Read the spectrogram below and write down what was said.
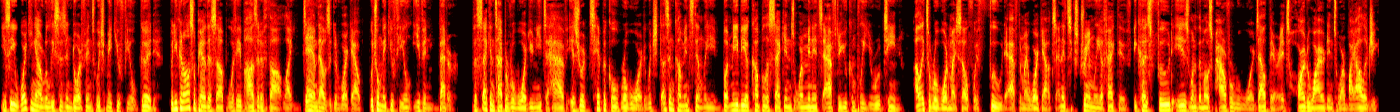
You see, working out releases endorphins, which make you feel good. But you can also pair this up with a positive thought like, damn, that was a good workout, which will make you feel even better. The second type of reward you need to have is your typical reward, which doesn't come instantly, but maybe a couple of seconds or minutes after you complete your routine. I like to reward myself with food after my workouts, and it's extremely effective because food is one of the most powerful rewards out there. It's hardwired into our biology.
